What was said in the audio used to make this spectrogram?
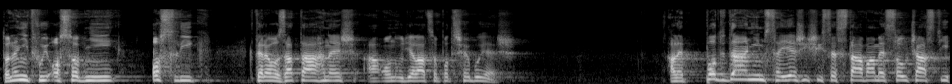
To není tvůj osobní oslík, kterého zatáhneš a on udělá, co potřebuješ ale poddáním se Ježíši se stáváme součástí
